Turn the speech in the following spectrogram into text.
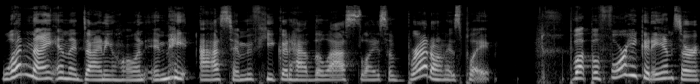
one night in the dining hall, an inmate asked him if he could have the last slice of bread on his plate. But before he could answer,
